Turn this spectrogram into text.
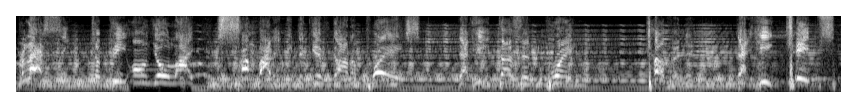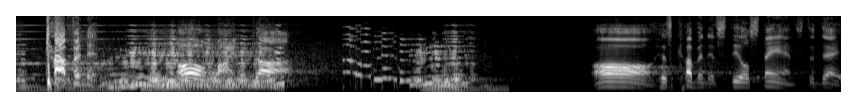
blessing to be on your life. Somebody need to give God a praise that he doesn't break covenant, that he keeps covenant. Oh my God. Oh, his covenant still stands today.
